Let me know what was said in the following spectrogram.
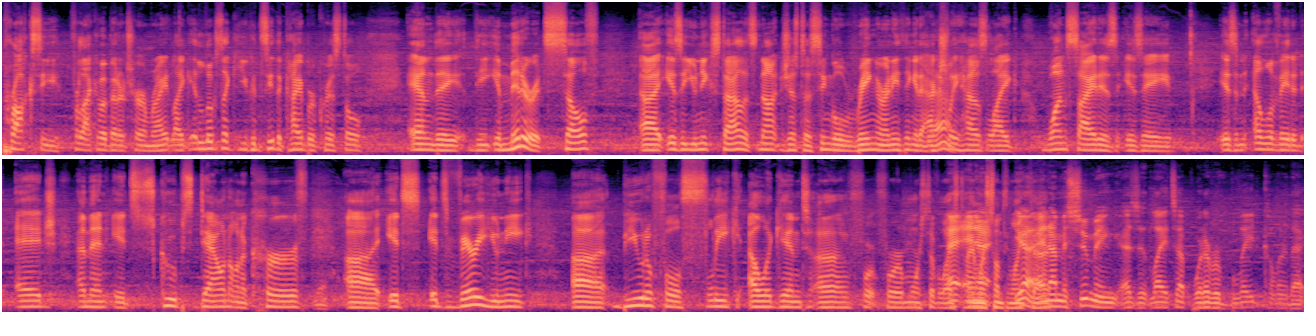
proxy, for lack of a better term, right? Like it looks like you can see the Kyber crystal, and the the emitter itself uh, is a unique style. It's not just a single ring or anything. It actually has like one side is is a is an elevated edge, and then it scoops down on a curve. Yeah. Uh, it's it's very unique. Uh, beautiful, sleek, elegant uh, for for a more civilized And- time and or I- something like yeah, that. and I'm assuming as it lights up, whatever blade color that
